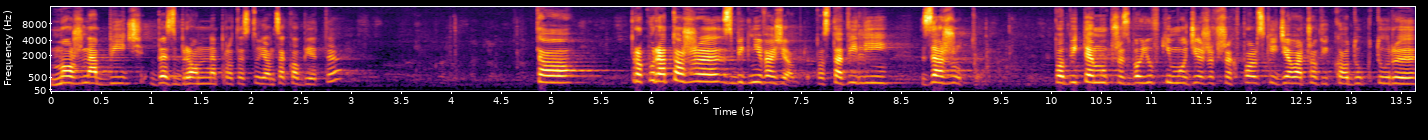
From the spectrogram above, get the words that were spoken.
można bić bezbronne protestujące kobiety? To prokuratorzy Zbigniewa Ziobry postawili zarzuty pobitemu przez bojówki młodzieży wszechpolskiej działaczowi KOD-u, który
